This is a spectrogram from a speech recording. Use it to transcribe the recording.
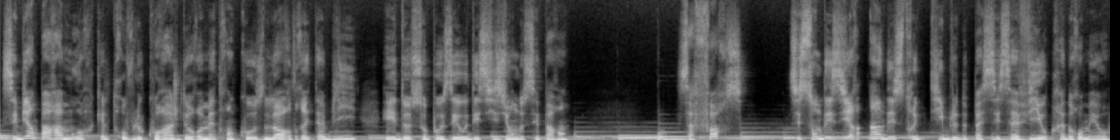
C'est bien par amour qu'elle trouve le courage de remettre en cause l'ordre établi et de s'opposer aux décisions de ses parents. Sa force, c'est son désir indestructible de passer sa vie auprès de Roméo.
